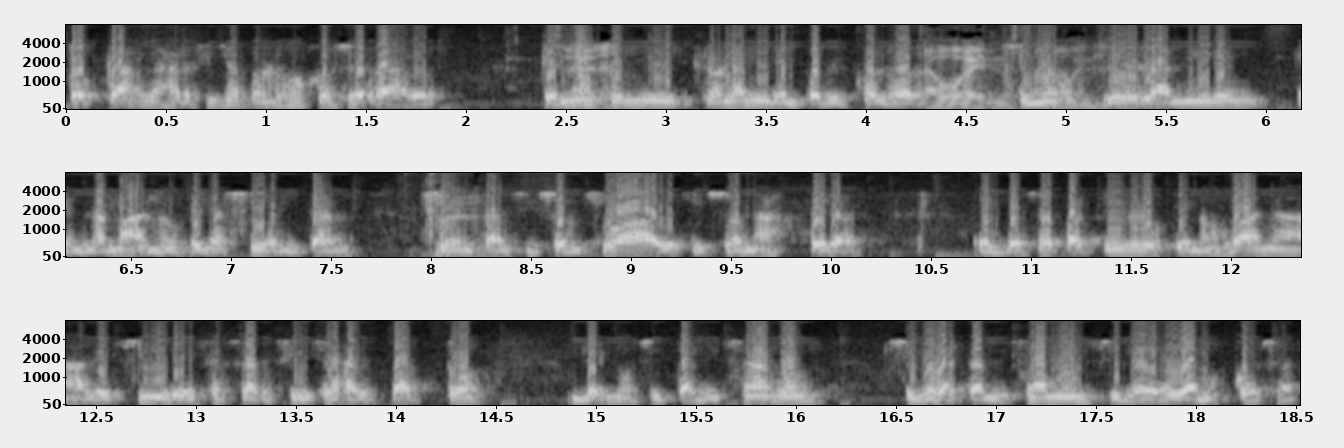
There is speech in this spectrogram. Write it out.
tocar las arcillas con los ojos cerrados. Que no, se que no la miren por el color, bueno, sino bueno. que la miren en la mano, que la sientan, Claro. sientan si son suaves, si son ásperas. Entonces, a partir de lo que nos van a decir esas arcillas al tacto, vemos si tamizamos, si no la tamizamos, si le agregamos cosas.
